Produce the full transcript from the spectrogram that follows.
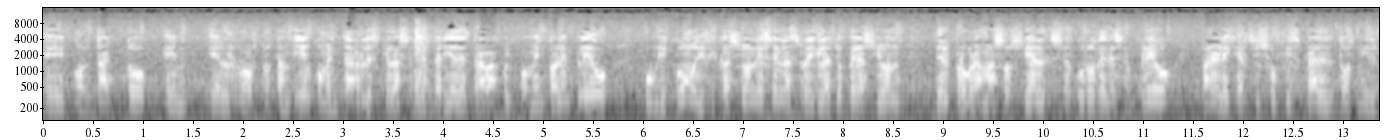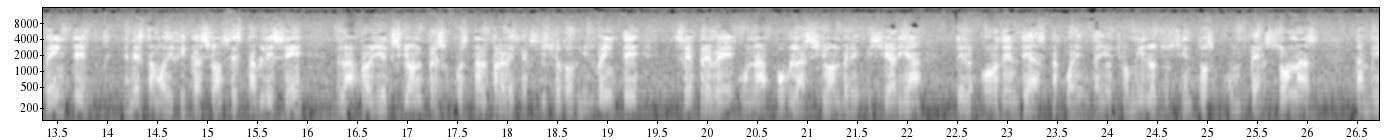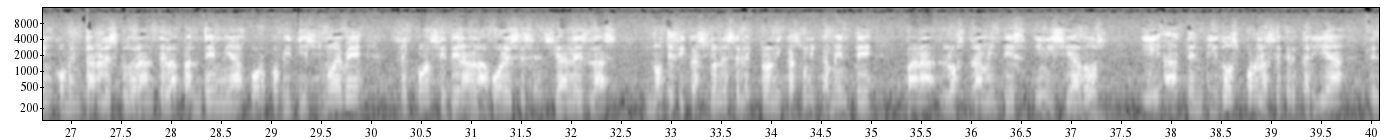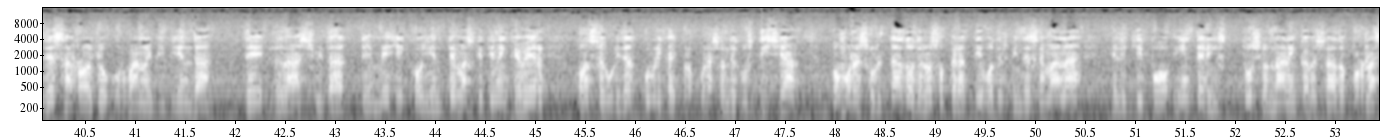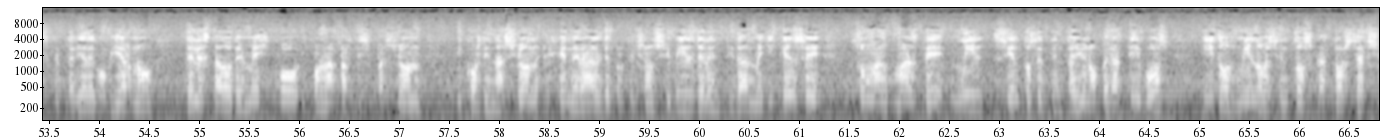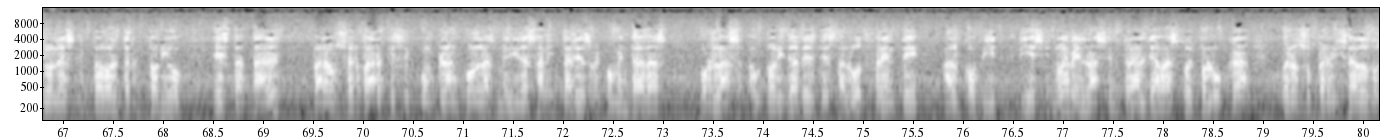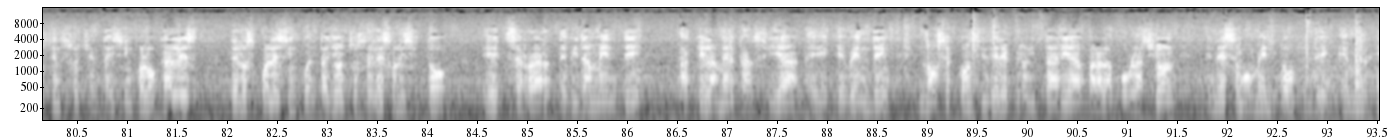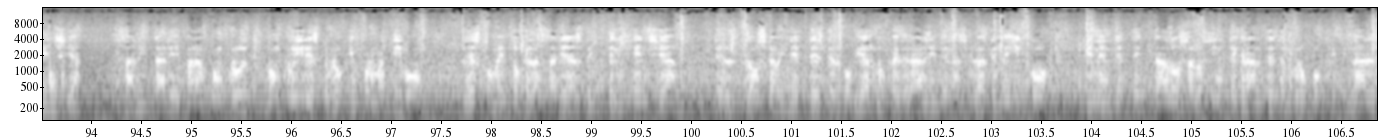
eh, contacto en el rostro. También comentarles que la Secretaría del Trabajo y Fomento al Empleo publicó modificaciones en las reglas de operación del programa social Seguro de Desempleo para el ejercicio fiscal 2020. En esta modificación se establece la proyección presupuestal para el ejercicio 2020. Se prevé una población beneficiaria del orden de hasta 48.801 personas. También comentarles que durante la pandemia por COVID-19 se consideran labores esenciales las notificaciones electrónicas únicamente para los trámites iniciados y atendidos por la Secretaría de Desarrollo Urbano y Vivienda de la Ciudad de México y en temas que tienen que ver con seguridad pública y procuración de justicia. Como resultado de los operativos del fin de semana, el equipo interinstitucional encabezado por la Secretaría de Gobierno del Estado de México y con la participación y coordinación general de protección civil de la entidad mexiquense suman más de 1.171 operativos y 2.914 acciones en todo el territorio estatal para observar que se cumplan con las medidas sanitarias recomendadas por las autoridades de salud frente al COVID-19. En la central de Abasto de Toluca fueron supervisados 285 locales, de los cuales 58 se les solicitó eh, cerrar debidamente a que la mercancía eh, que venden no se considere prioritaria para la población en ese momento de emergencia sanitaria. Y para concluir, concluir este bloque informativo, les comento que las áreas de inteligencia de los gabinetes del gobierno federal y de la Ciudad de México tienen detectados a los integrantes del grupo criminal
